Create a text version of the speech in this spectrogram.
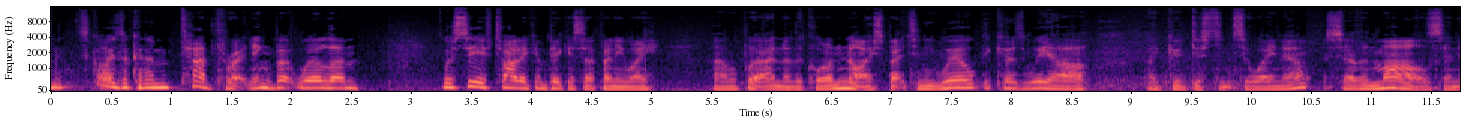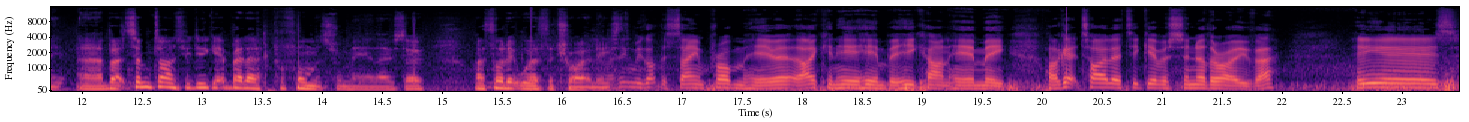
The sky's looking a tad threatening, but we'll um, we'll see if Tyler can pick us up anyway. Uh, we'll put out another call. I'm not expecting he will because we are a good distance away now, seven miles. And uh, but sometimes we do get better performance from here though, so I thought it worth a try at least. I think we've got the same problem here. I can hear him, but he can't hear me. I'll get Tyler to give us another over. He is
